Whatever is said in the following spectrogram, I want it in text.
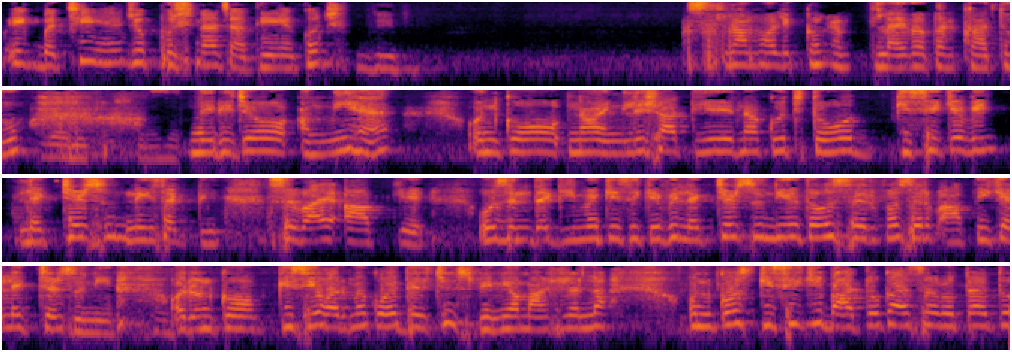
ایک بچی ہے جو پوچھنا چاہتی ہے کچھ۔ جی جی۔ السلام علیکم رحمۃ اللہ وبرکاتہ۔ میری جو امی ہے ان کو نہ انگلش آتی ہے نہ کچھ تو کسی کے بھی لیکچر سن نہیں سکتی سوائے آپ کے۔ وہ زندگی میں کسی کے بھی لیکچر سنیے تو صرف اور صرف آپ ہی کے لیکچر سنیے اور ان کو کسی اور میں کوئی دلچسپی نہیں ہے ماشاء اللہ ان کو کسی کی باتوں کا اثر ہوتا ہے تو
